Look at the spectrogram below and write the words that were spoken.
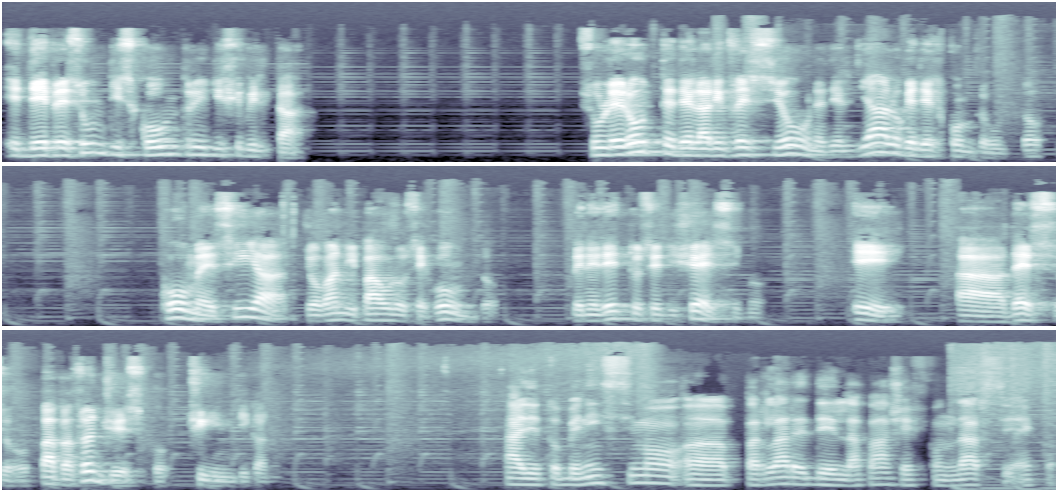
e dei presunti scontri di civiltà. Sulle rotte della riflessione, del dialogo e del confronto, come sia Giovanni Paolo II, Benedetto XVI e adesso Papa Francesco ci indicano. Hai detto benissimo, uh, parlare della pace e fondarsi, ecco,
